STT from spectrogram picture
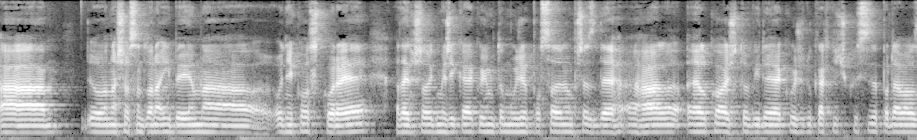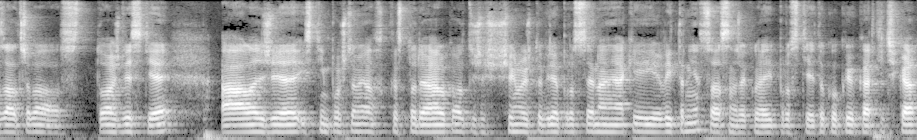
a jo, našel jsem to na eBay na, od někoho z Koreje a ten člověk mi říká, jako, že mi to může poslat jenom přes DHL a že to vyjde, jako, že tu kartičku si se podával za třeba 100 až 200, ale že i s tím poštem já skrz to DHL, že všechno, že to vyjde prostě na nějaký litr něco. Já jsem řekl, hej, prostě je to Kokio kartička,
